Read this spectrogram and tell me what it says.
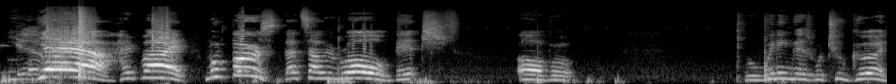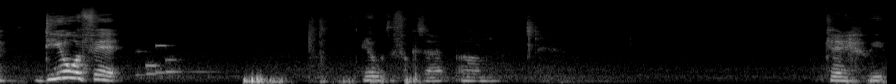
Yeah. Yeah! High five! Move first! That's how we roll, bitch. Oh, bro. We're winning this. We're too good. Deal with it. You know what the fuck is that? Um. Okay, we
